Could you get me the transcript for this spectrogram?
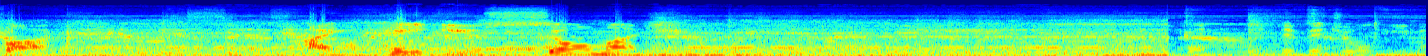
Fuck. I hate you so much. Individual email.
